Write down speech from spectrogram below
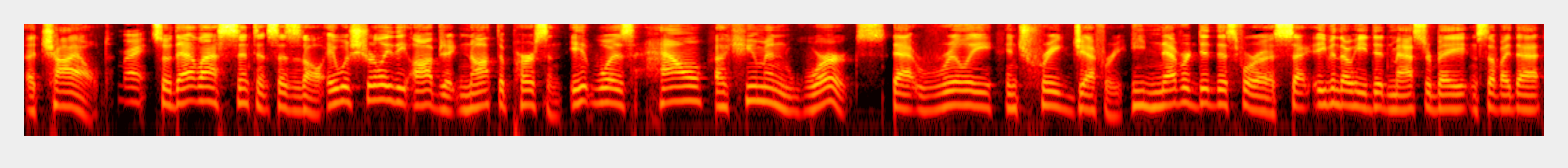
a child. Right. So that last sentence says it all. It was surely the object, not the person. It was how a human works that really intrigued Jeffrey. He never did this for a sec, even though he did masturbate and stuff like that.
